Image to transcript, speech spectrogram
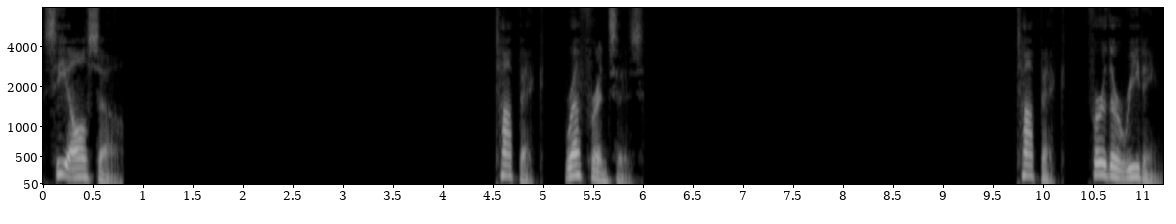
See also. References. Further reading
